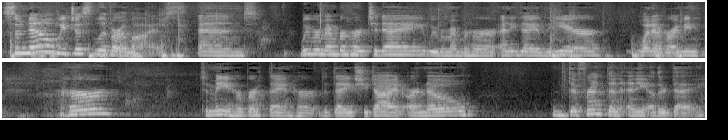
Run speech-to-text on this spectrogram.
So now we just live our lives and we remember her today, we remember her any day of the year, whatever. I mean, her to me, her birthday and her the day she died are no different than any other day.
